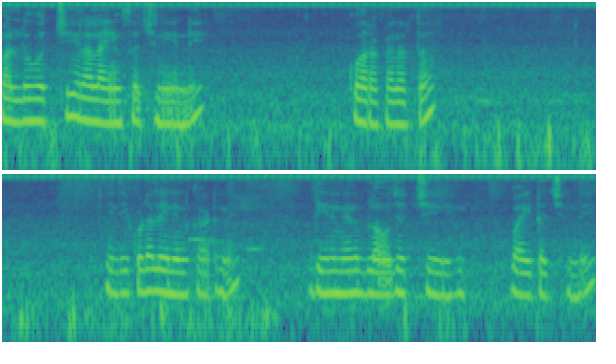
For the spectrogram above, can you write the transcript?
పళ్ళు వచ్చి ఇలా లైన్స్ వచ్చినాయండి. కూర కలర్తో. ఇది కూడా లెనిన్ కాటనే. దీని మీద బ్లౌజ్ వచ్చి వైట్ వచ్చింది.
